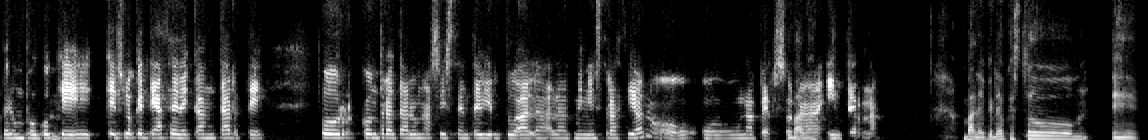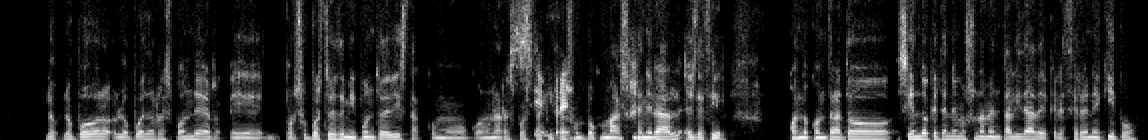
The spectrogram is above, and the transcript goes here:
Pero un poco mm. qué, es lo que te hace decantarte por contratar un asistente virtual a la administración o, una persona interna. Vale, creo que esto eh, lo, puedo, lo, puedo, responder, eh, por supuesto, desde mi punto de vista, como con una respuesta quizás un poco más general. Es decir, cuando contrato, siendo que tenemos una mentalidad de crecer en equipo,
